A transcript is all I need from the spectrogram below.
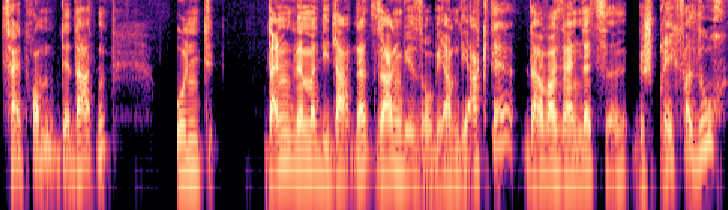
Zeitraum der Daten. Und dann, wenn man die Daten hat, sagen wir so, wir haben die Akte, da war sein letzter Gesprächsversuch,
